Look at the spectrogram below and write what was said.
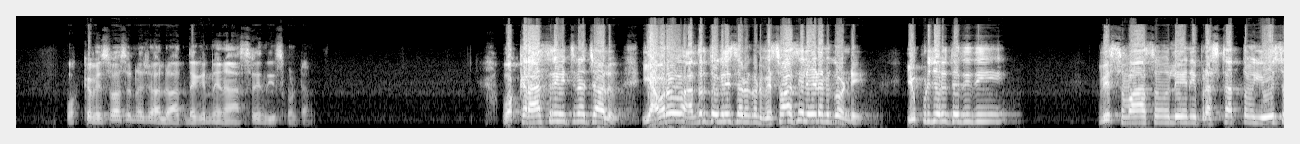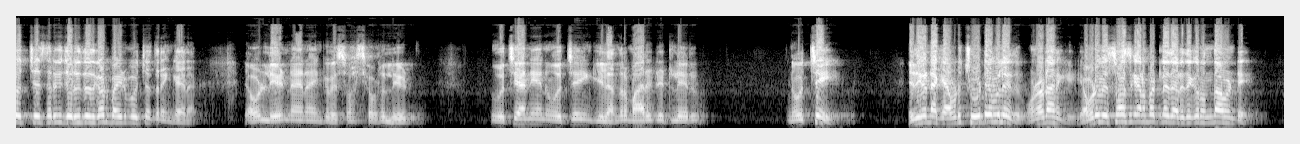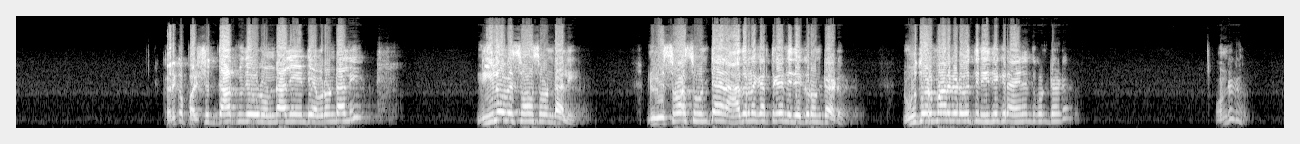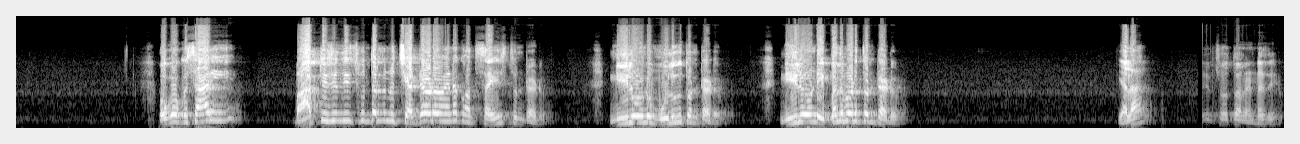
ఒక్క విశ్వాసం ఉన్నా చాలు అతని దగ్గర నేను ఆశ్రయం తీసుకుంటాను. ఒక్కరు ఆశ్రయం ఇచ్చినా చాలు. ఎవరో అందరూ తొగిలేశారు అనుకోండి విశ్వాసే లేడనుకోండి. ఎప్పుడు జరుగుతుంది ఇది? విశ్వాసం లేని భ్రష్టత్వం ఏసి వచ్చేసరికి జరుగుతుంది కాబట్టి బయటకు వచ్చేస్తారు ఇంకా ఆయన. ఎవడు లేడు నాయన ఇంకా విశ్వాసం ఎవడు లేడు. నువ్వు వచ్చాయని నువ్వు వచ్చాయి ఇంక వీళ్ళందరూ మారేటట్లేరు నువ్వు వచ్చాయి. ఎందుకంటే నాకు ఎవడు చోటు ఇవ్వలేదు ఉండడానికి. ఎవడు విశ్వాసం కనపట్లేదు వారి దగ్గర ఉందామంటే. కనుక పరిశుద్ధాత్మ దేవుడు ఉండాలి అంటే ఎవరు ఉండాలి? నీలో విశ్వాసం ఉండాలి. నువ్వు విశ్వాసం ఉంటే ఆయన ఆదరణకర్తగా నీ దగ్గర ఉంటాడు. నువ్వు దుర్మార్గుడు అయితే నీ దగ్గర ఆయన ఎందుకు ఉంటాడు? ఉండడు. ఒక్కొక్కసారి బాప్తీసం తీసుకున్న తర్వాత నువ్వు చెడ్డవడమైనా కొంత సహిస్తుంటాడు. నీలో ఉండి మూలుగుతుంటాడు. నీలో ఉండి ఇబ్బంది పడుతుంటాడు. ఎలా? రేపు చూద్దామండి అది.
